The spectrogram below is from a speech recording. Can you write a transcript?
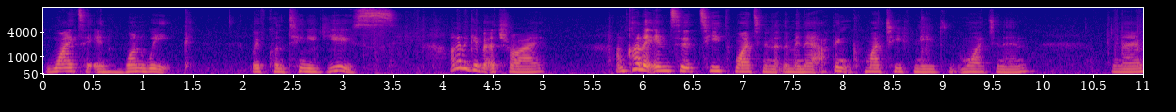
whiter in one week with continued use. I'm going to give it a try. I'm kind of into teeth whitening at the minute. I think my teeth need whitening, you know.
